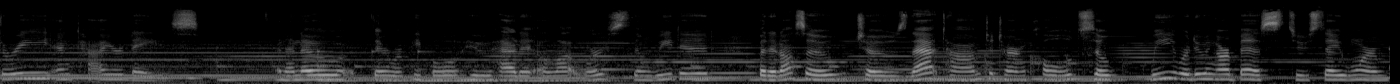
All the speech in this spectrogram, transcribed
three entire days. And I know there were people who had it a lot worse than we did, but it also chose that time to turn cold, so we were doing our best to stay warm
